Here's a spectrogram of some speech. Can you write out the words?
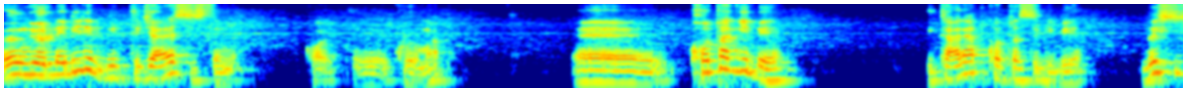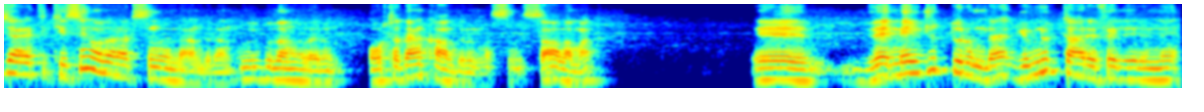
Öngörülebilir bir ticaret sistemi e, kurmak. E, kota gibi, ithalat kotası gibi dış ticareti kesin olarak sınırlandıran uygulamaların ortadan kaldırılmasını sağlamak e, ve mevcut durumda gümrük tarifelerini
